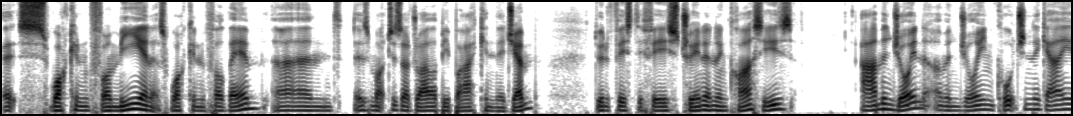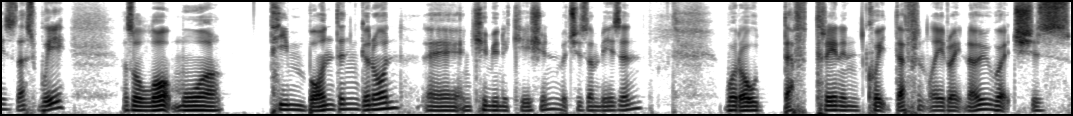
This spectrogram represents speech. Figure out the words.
it's working for me and it's working for them. And as much as I'd rather be back in the gym doing face to face training and classes, I'm enjoying it. I'm enjoying coaching the guys this way. There's a lot more team bonding going on uh, and communication, which is amazing. We're all diff- training quite differently right now, which is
